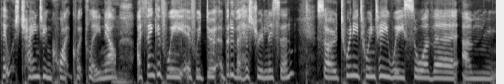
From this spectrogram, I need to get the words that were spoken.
that was changing quite quickly. Now, I think if we if we do a bit of a history lesson, so 2020 we saw the um,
